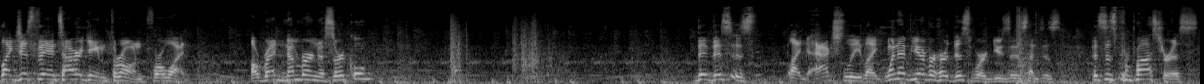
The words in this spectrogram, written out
Like, just the entire game thrown for what? A red number in a circle? This is, like, actually, like, when have you ever heard this word used in a sentence? This is preposterous.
